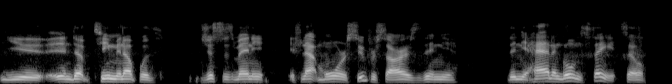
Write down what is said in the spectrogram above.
you end up teaming up with just as many, if not more, superstars than you than you had in Golden State. So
